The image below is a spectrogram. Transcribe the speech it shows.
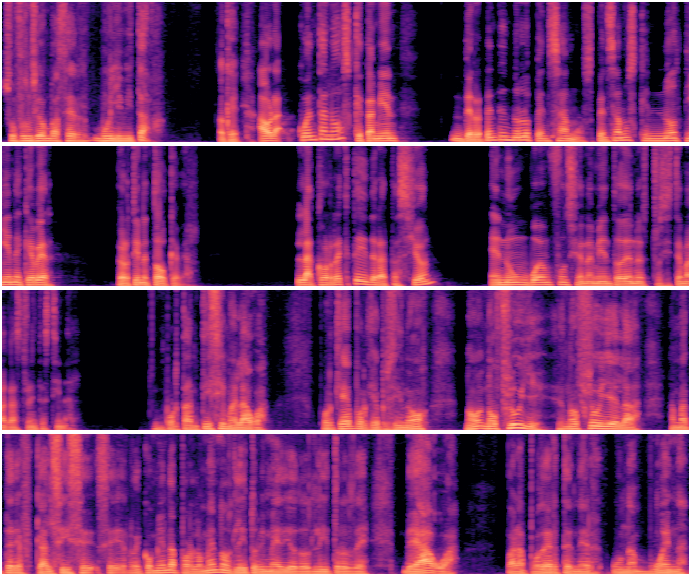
su función va a ser muy limitada. Ok, ahora cuéntanos que también de repente no lo pensamos, pensamos que no tiene que ver, pero tiene todo que ver. La correcta hidratación en un buen funcionamiento de nuestro sistema gastrointestinal. Importantísima el agua. ¿Por qué? Porque pues, si no, no, fluye, no fluye la, materia fecal. Sí se, recomienda por lo menos litro y medio, dos litros de, agua para poder tener una buena,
